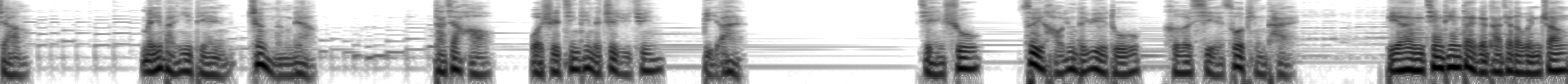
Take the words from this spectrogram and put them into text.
想，每晚一点正能量。大家好，我是今天的治愈君彼岸。简书最好用的阅读和写作平台。彼岸今天带给大家的文章，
